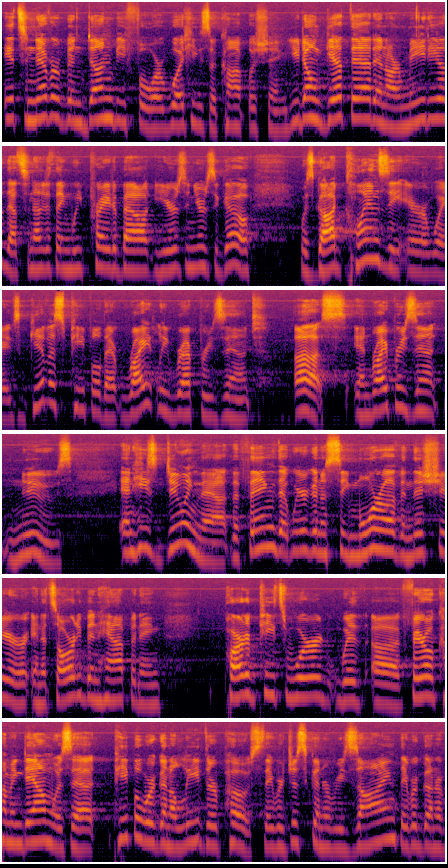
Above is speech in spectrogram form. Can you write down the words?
it's never been done before what he's accomplishing. You don't get that in our media. That's another thing we prayed about years and years ago was God cleanse the airwaves, give us people that rightly represent us and represent news and he's doing that. The thing that we're going to see more of in this year, and it's already been happening, part of Pete's word with uh, Pharaoh coming down was that people were going to leave their posts. They were just going to resign. They were going to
